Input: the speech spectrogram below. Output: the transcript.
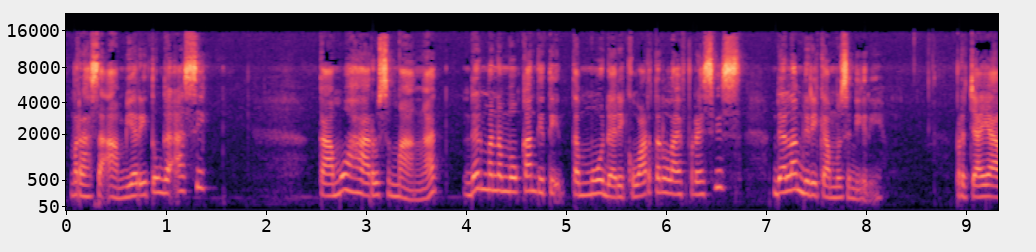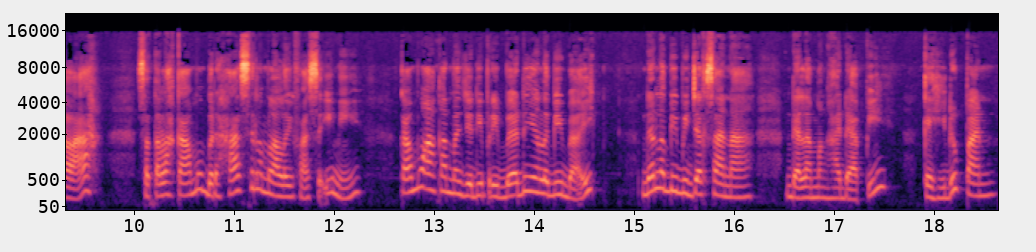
merasa ambiar itu nggak asik. Kamu harus semangat dan menemukan titik temu dari quarter life crisis dalam diri kamu sendiri. Percayalah, setelah kamu berhasil melalui fase ini, kamu akan menjadi pribadi yang lebih baik dan lebih bijaksana dalam menghadapi kehidupan.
